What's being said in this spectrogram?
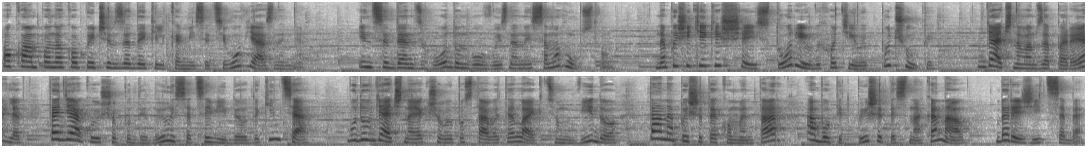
Окампо накопичив за декілька місяців ув'язнення. Інцидент згодом був визнаний самогубством. Напишіть, які ще історії ви хотіли б почути. Вдячна вам за перегляд та дякую, що подивилися це відео до кінця. Буду вдячна, якщо ви поставите лайк цьому відео та напишете коментар або підпишетесь на канал. Бережіть себе!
